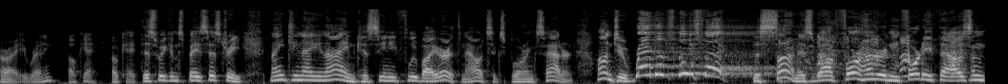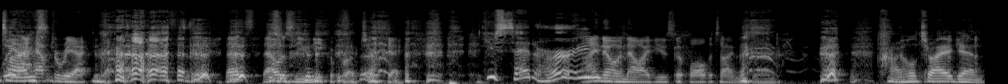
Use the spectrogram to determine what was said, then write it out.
All right, you ready? Okay. Okay. This week in space history, 1999, Cassini flew by Earth. Now it's exploring Saturn. On to random space fact. The sun is about 440,000 times. Wait, I have to react to that. That's, that was the unique approach. Okay. You said hurry. I know, and now I've used up all the time again. I will try again.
